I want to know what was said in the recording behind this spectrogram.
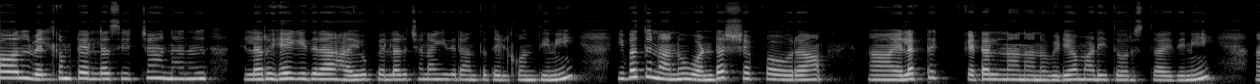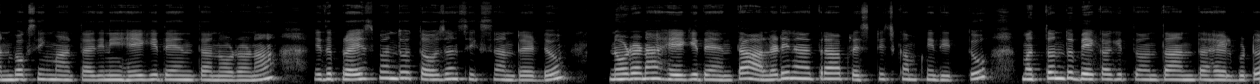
ಆಲ್ ವೆಲ್ಕಮ್ ಟು ಎಲ್ಲ ಸಿ ಚಾನಲ್ ಎಲ್ಲರೂ ಹೇಗಿದ್ದೀರಾ? ಐ ಹೋಪ್ ಎಲ್ಲರೂ ಚೆನ್ನಾಗಿದ್ದೀರಾ ಅಂತ ತಿಳ್ಕೊತೀನಿ. ಇವತ್ತು ನಾನು ವಂಡರ್ ಶೆಫ್ ಅವರ ಎಲೆಕ್ಟ್ರಿಕ್ ಕೆಟಲ್ನ ನಾನು ವಿಡಿಯೋ ಮಾಡಿ ತೋರಿಸ್ತಾ ಇದ್ದೀನಿ. ಅನ್ಬಾಕ್ಸಿಂಗ್ ಮಾಡ್ತಾ ಇದ್ದೀನಿ. ಹೇಗಿದೆ ಅಂತ ನೋಡೋಣ. ಇದು ಪ್ರೈಸ್ ಬಂದು ತೌಸಂಡ್ ಸಿಕ್ಸ್ ಹಂಡ್ರೆಡ್ಡು ನೋಡೋಣ ಹೇಗಿದೆ ಅಂತ. ಆಲ್ರೆಡಿ ನನ್ನ ಹತ್ರ ಪ್ರೆಸ್ಟೀಜ್ ಕಂಪ್ನಿದಿತ್ತು ಮತ್ತೊಂದು ಬೇಕಾಗಿತ್ತು ಅಂತ ಅಂತ ಹೇಳಿಬಿಟ್ಟು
